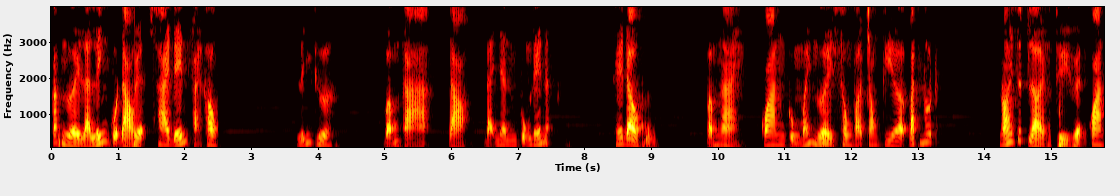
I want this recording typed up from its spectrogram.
Các người là lính của đào huyện sai đến phải không? Lính thưa, bẩm cả, đào, đại nhân cũng đến ạ. Thế đâu? Bẩm ngài, quan cùng mấy người xông vào trong kia bắt nốt. Nói dứt lời, Thủy huyện quan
